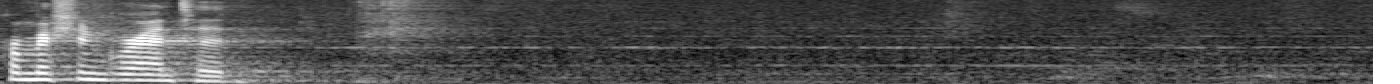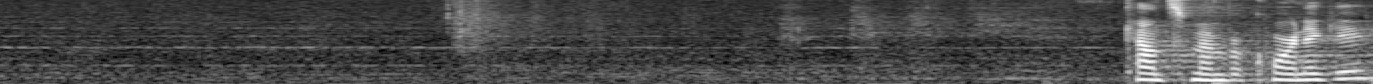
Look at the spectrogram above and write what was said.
Permission granted. Councilmember Cornegy?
